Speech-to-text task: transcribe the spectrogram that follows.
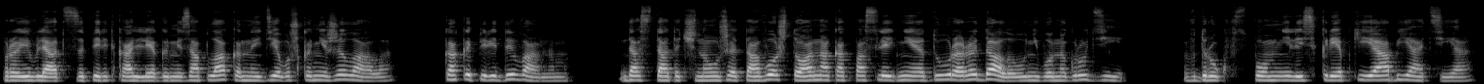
Проявляться перед коллегами заплаканной девушка не желала, как и перед Иваном. Достаточно уже того, что она, как последняя дура, рыдала у него на груди. Вдруг вспомнились крепкие объятия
